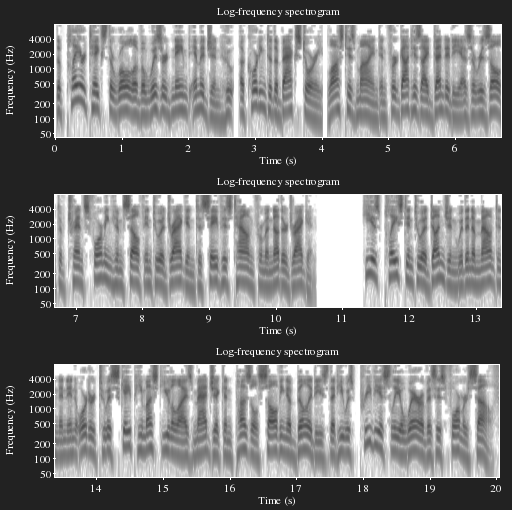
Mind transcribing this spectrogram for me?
The player takes the role of a wizard named Imogen who, according to the backstory, lost his mind and forgot his identity as a result of transforming himself into a dragon to save his town from another dragon. He is placed into a dungeon within a mountain and in order to escape he must utilize magic and puzzle-solving abilities that he was previously aware of as his former self.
